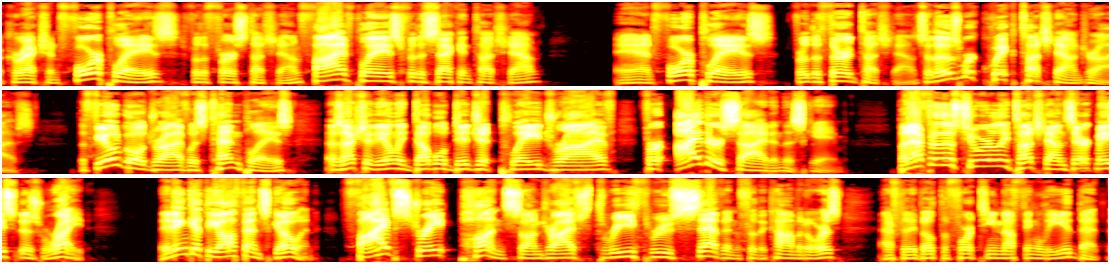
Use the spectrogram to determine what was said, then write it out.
a correction, four plays for the first touchdown, five plays for the second touchdown, and four plays for the third touchdown. So those were quick touchdown drives. The field goal drive was 10 plays. That was actually the only double digit play drive for either side in this game. But after those two early touchdowns, Eric Mason is right. They didn't get the offense going. Five straight punts on drives three through seven for the Commodores after they built the 14 0 lead that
